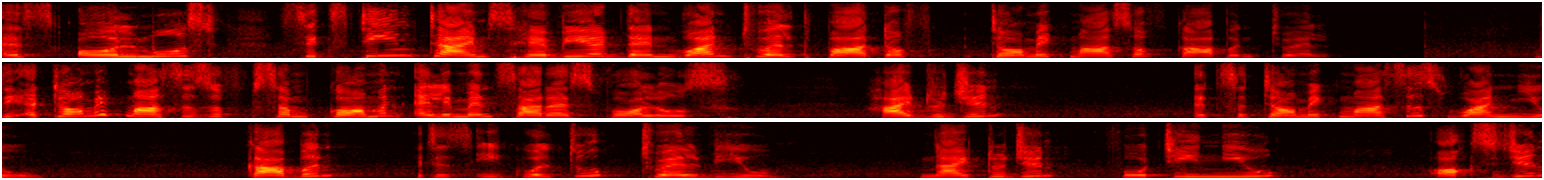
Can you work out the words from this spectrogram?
is almost 16 times heavier than 1 12th part of atomic mass of carbon 12. The atomic masses of some common elements are as follows. Hydrogen, its atomic mass is 1U. Carbon, it is equal to 12U. Nitrogen, 14U. Oxygen,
